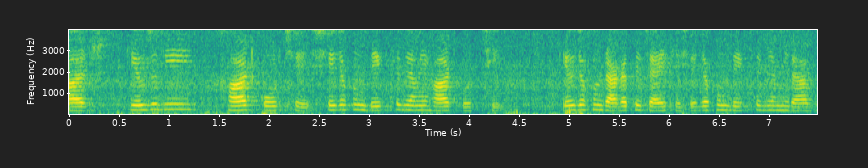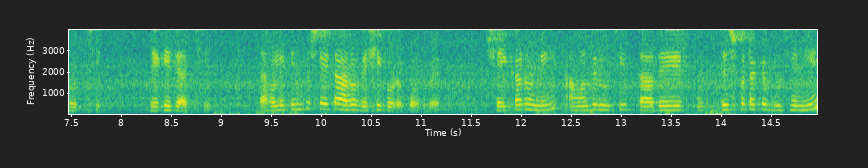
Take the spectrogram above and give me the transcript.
আর কেউ যদি হার্ট করছে, সে যখন দেখছে যে আমি হার্ট করছি, কেউ যখন রাগাতে চাইছে, সে যখন দেখছে যে আমি রাগ হচ্ছি, রেগে যাচ্ছি, তাহলে কিন্তু সেটা আরও বেশি করে করবে। সেই কারণেই আমাদের উচিত তাদের উদ্দেশ্যটাকে বুঝে নিয়ে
